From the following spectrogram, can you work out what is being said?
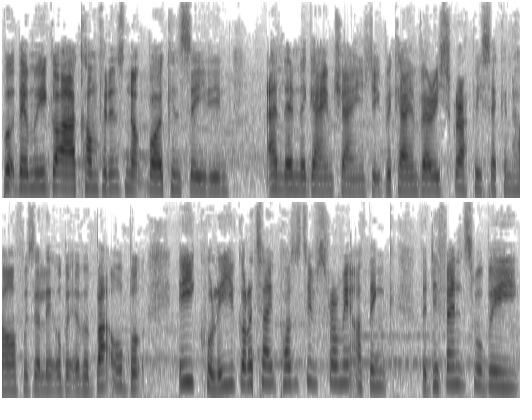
But then we got our confidence knocked by conceding, and then the game changed. It became very scrappy. Second half was a little bit of a battle, but equally, you've got to take positives from it. I think the defence will be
